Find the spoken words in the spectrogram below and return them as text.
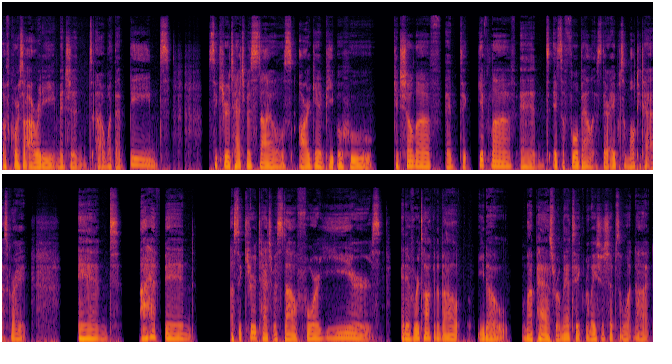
of course, I already mentioned uh, what that means. Secure attachment styles are again people who can show love and to give love and it's a full balance. They're able to multitask right? And i have been a secure attachment style for years. And if we're talking about you know my past romantic relationships and whatnot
